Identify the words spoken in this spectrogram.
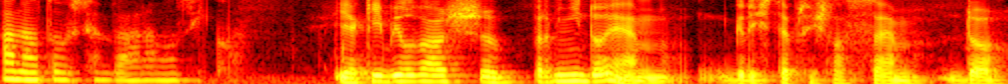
Ano, to už jsem byla na vozíku. Jaký byl váš první dojem, když jste přišla sem do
